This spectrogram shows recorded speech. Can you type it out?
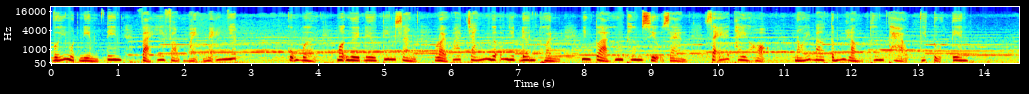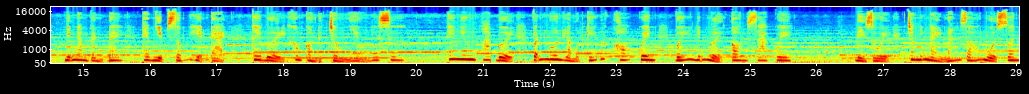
với một niềm tin và hy vọng mạnh mẽ nhất. Cũng bởi mọi người đều tin rằng loài hoa trắng ngỡ như đơn thuần nhưng tỏa hương thơm dịu dàng sẽ thay họ nói bao tấm lòng thơm thảo với tổ tiên. Những năm gần đây, theo nhịp sống hiện đại, cây bưởi không còn được trồng nhiều như xưa. Thế nhưng hoa bưởi vẫn luôn là một ký ức khó quên với những người con xa quê. Để rồi, trong những ngày nắng gió mùa xuân,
